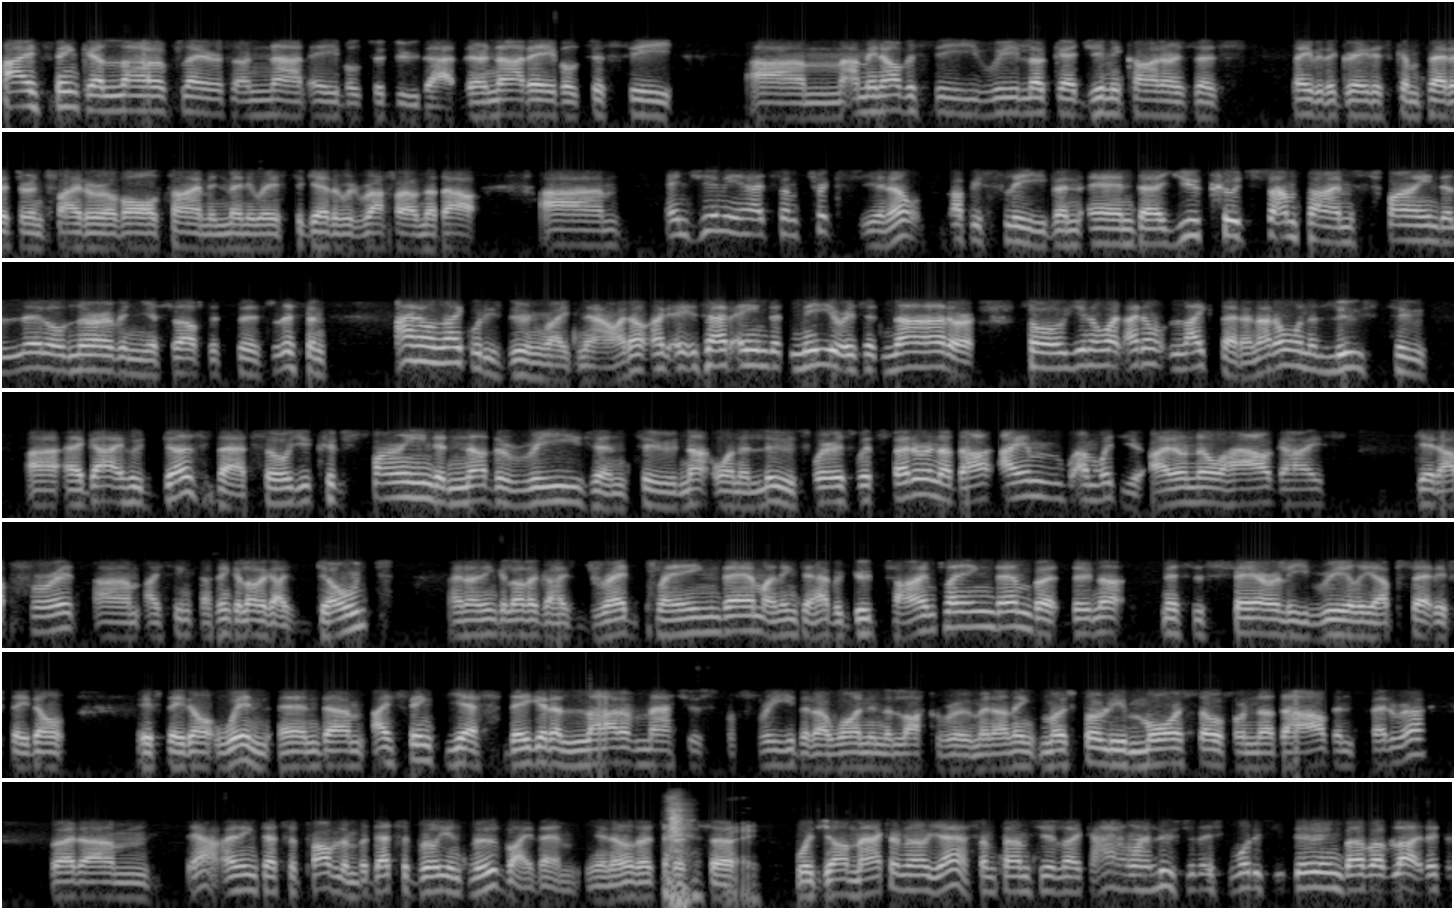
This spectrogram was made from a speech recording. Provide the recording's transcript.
I think a lot of players are not able to do that. They're not able to see. Um, I mean, obviously, we look at Jimmy Connors as maybe the greatest competitor and fighter of all time in many ways, together with Rafael Nadal. Um, and Jimmy had some tricks, you know, up his sleeve, and and uh, you could sometimes find a little nerve in yourself that says, "Listen, I don't like what he's doing right now. I don't. Is that aimed at me or is it not? Or so you know what? I don't like that, and I don't want to lose to uh, a guy who does that. So you could find another reason to not want to lose. Whereas with Federer and Nadal, I am. I'm with you. I don't know how guys get up for it. Um, I think. I think a lot of guys don't, and I think a lot of guys dread playing them. I think they have a good time playing them, but they're not necessarily really upset if they don't if they don't win. And um, I think yes, they get a lot of matches for free that are won in the locker room, and I think most probably more so for Nadal than Federer. But um, yeah, I think that's a problem. But that's a brilliant move by them. You know, that's, that's uh, right. With John McEnroe. Yeah, sometimes you're like, I don't want to lose to this. What is he doing? Blah blah blah. That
